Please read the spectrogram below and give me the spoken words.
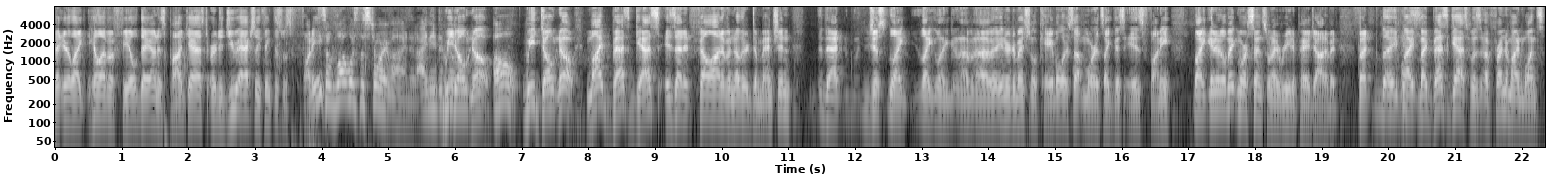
that you're like, he'll have a field day on his podcast? Or did you actually think this was funny? So what was the story behind it? I need to. Know. We don't know. Oh. We don't know. My best guess is that it fell out of another dimension that just like like like uh, uh, interdimensional cable or something where it's like this is funny like and it'll make more sense when i read a page out of it but like, my, my best guess was a friend of mine once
